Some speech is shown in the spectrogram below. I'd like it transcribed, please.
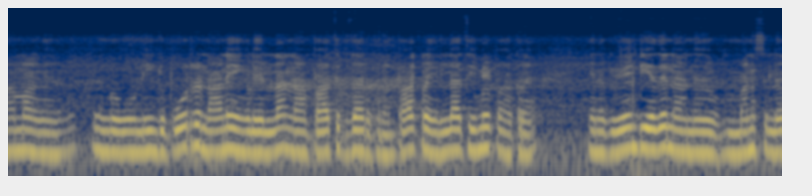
ஆமாங்க. உங்கள் நீங்கள் போடுற நாணயங்களை எல்லாம் நான் பார்த்துட்டு தான் இருக்கிறேன். பார்க்குறேன். எல்லாத்தையுமே பார்க்குறேன். எனக்கு வேண்டியதை நான் மனசில்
